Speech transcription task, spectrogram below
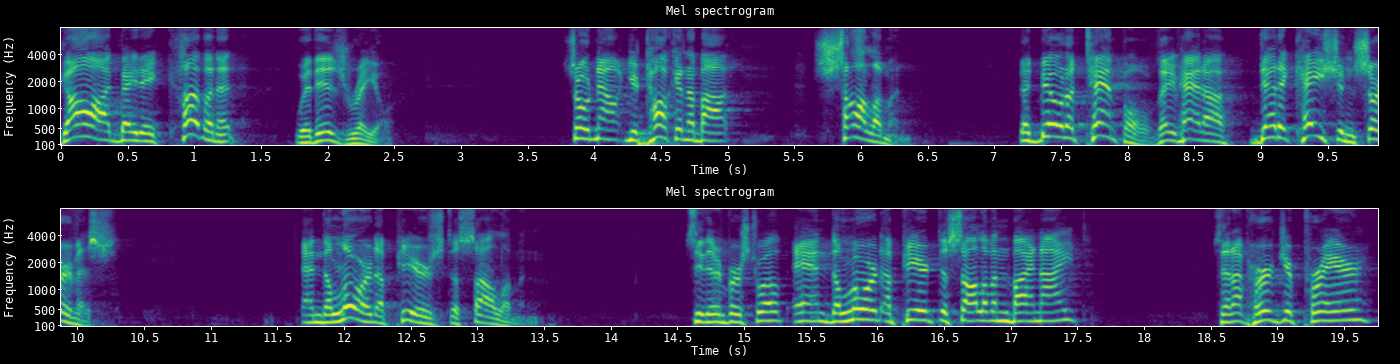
God made a covenant with Israel. So now you're talking about Solomon that built a temple. They've had a dedication service. And the Lord appears to Solomon. See there in verse 12? And the Lord appeared to Solomon by night, said, I've heard your prayer.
